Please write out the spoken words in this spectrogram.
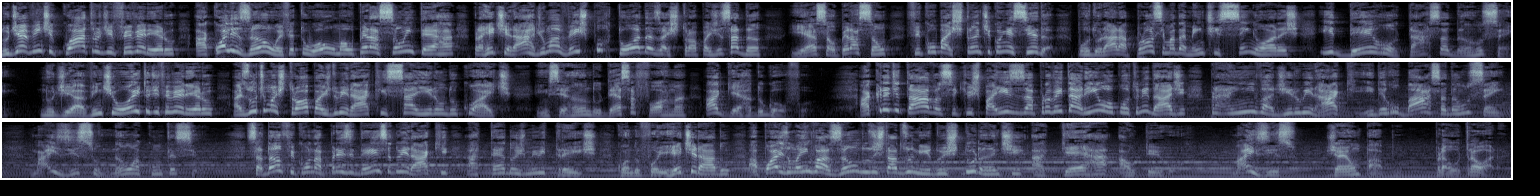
No dia 24 de fevereiro, a coalizão efetuou uma operação em terra para retirar de uma vez por todas as tropas de Saddam, e essa operação ficou bastante conhecida por durar aproximadamente 100 horas e derrotar Saddam Hussein. No dia 28 de fevereiro, as últimas tropas do Iraque saíram do Kuwait, encerrando dessa forma a Guerra do Golfo. Acreditava-se que os países aproveitariam a oportunidade para invadir o Iraque e derrubar Saddam Hussein, mas isso não aconteceu. Saddam ficou na presidência do Iraque até 2003, quando foi retirado após uma invasão dos Estados Unidos durante a Guerra ao Terror. Mas isso já é um papo para outra hora.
